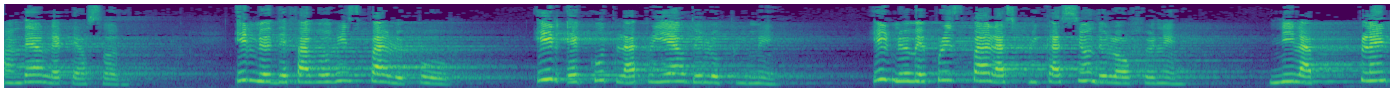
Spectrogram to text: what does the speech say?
envers les personnes. Il ne défavorise pas le pauvre. Il écoute la prière de l'opprimé. Il ne méprise pas la supplication de l'orphelin, ni la plainte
